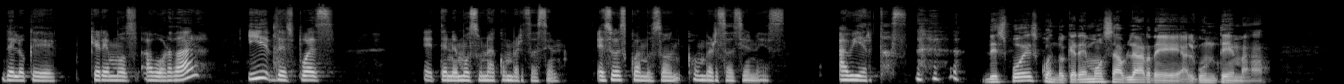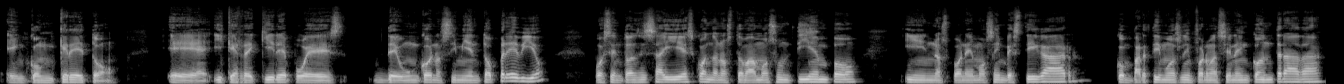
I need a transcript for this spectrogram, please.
de lo que queremos abordar y después eh, tenemos una conversación. Eso es cuando son conversaciones abiertas. Después, cuando queremos hablar de algún tema en concreto eh, y que requiere pues de un conocimiento previo, pues entonces ahí es cuando nos tomamos un tiempo y nos ponemos a investigar, compartimos la información encontrada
